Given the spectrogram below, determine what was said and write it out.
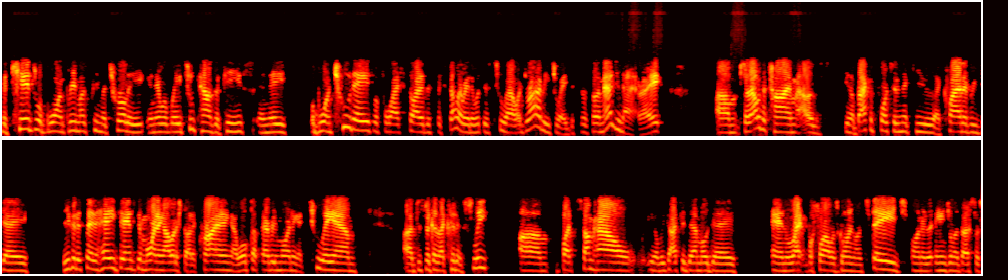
the kids were born three months prematurely and they would weigh two pounds apiece and they were born two days before I started this accelerator with this two hour drive each way. So, so imagine that, right? Um, so that was a time I was, you know, back and forth to the NICU. I cried every day. You could have said, Hey, James, good morning. I would have started crying. I woke up every morning at 2 a.m. Uh, just because I couldn't sleep. Um, but somehow, you know, we got to demo day. And right before I was going on stage, one of the angel investors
